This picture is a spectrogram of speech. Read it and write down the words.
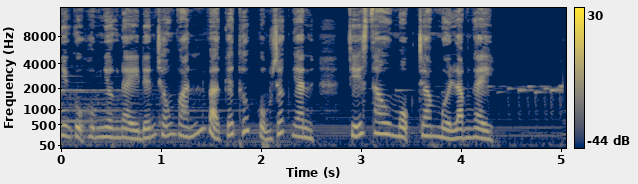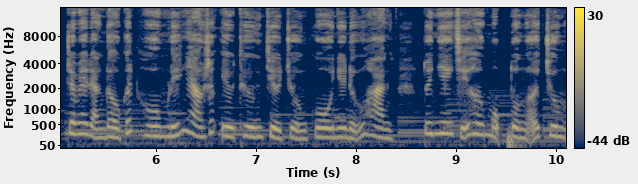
Nhưng cuộc hôn nhân này đến chóng vánh và kết thúc cũng rất nhanh, chỉ sau 115 ngày. Trong giai đoạn đầu kết hôn, Lý Ngao rất yêu thương chiều chuộng cô như nữ hoàng. Tuy nhiên, chỉ hơn một tuần ở chung,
